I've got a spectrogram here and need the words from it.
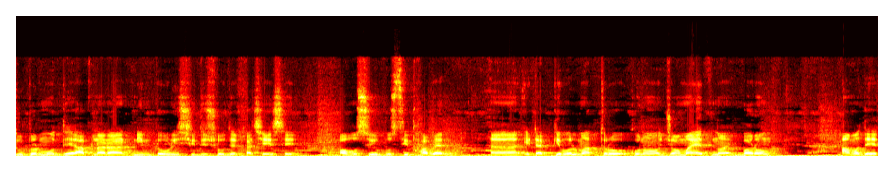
দুটোর মধ্যে আপনারা নিমতৌড়ি স্মৃতিসৌধের কাছে এসে অবশ্যই উপস্থিত হবেন। এটা কেবলমাত্র কোনো জমায়েত নয়, বরং আমাদের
